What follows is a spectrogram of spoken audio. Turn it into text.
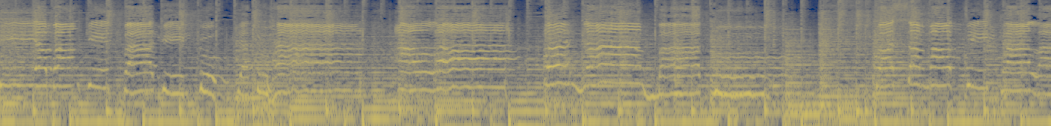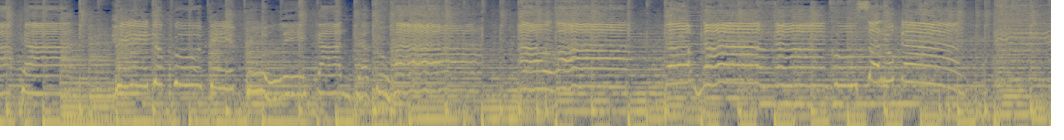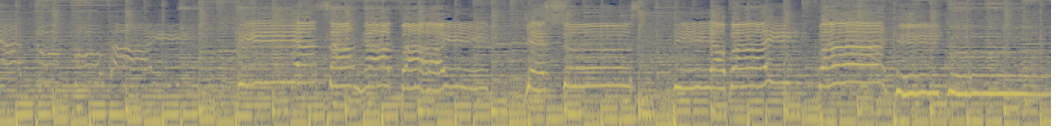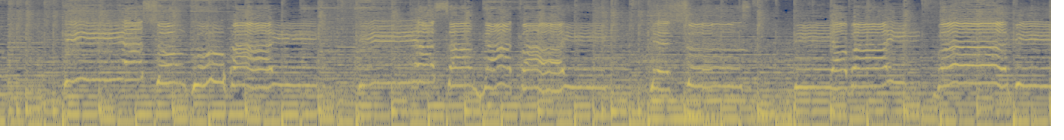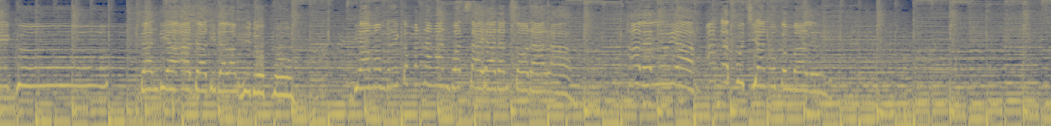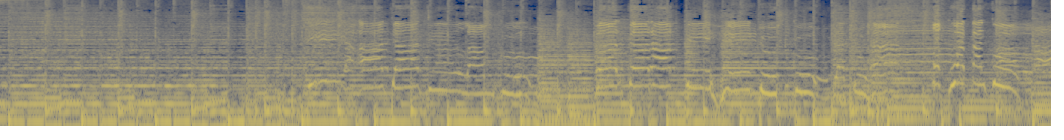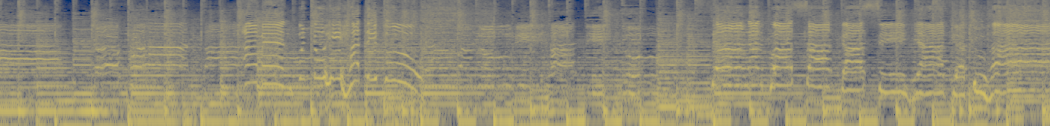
Dia bangkit bagiku ya Tuhan di dalam hidupmu dia memberi kemenangan buat saya dan saudara. Haleluya. Angkat pujianmu kembali. Dia ada di dalamku. Bergerak di hidupku. Ya Tuhan. Kekuatanku. Penuhi hatiku. dengan kuasa kasihnya dia Tuhan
